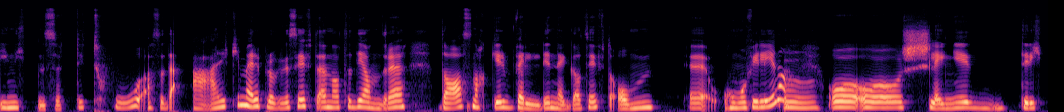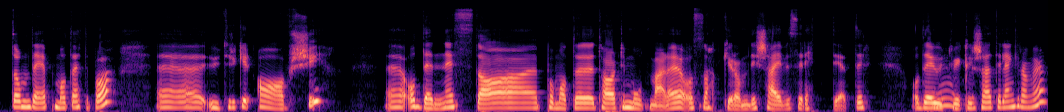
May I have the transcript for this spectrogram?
i 1972 Altså, det er ikke mer progressivt enn at de andre da snakker veldig negativt om eh, homofili, da. Mm. Og, og slenger dritt om det på en måte etterpå. Eh, uttrykker avsky. Eh, og Dennis da på en måte tar til motmæle og snakker om de skeives rettigheter. Og det utvikler seg til en krangel.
